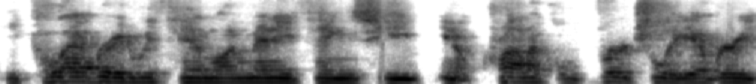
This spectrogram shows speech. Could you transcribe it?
he collaborated with him on many things. He, you know, chronicled virtually every,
